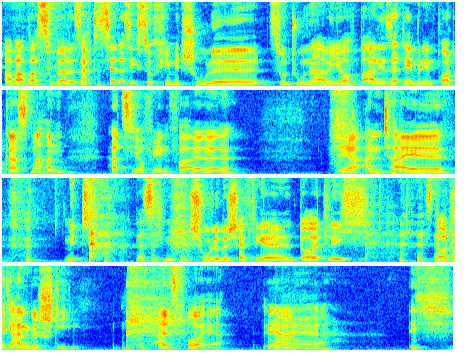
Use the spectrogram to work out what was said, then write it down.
Aber was du gerade sagtest, ja, dass ich so viel mit Schule zu tun habe hier auf Bali, seitdem wir den Podcast machen, hat sich auf jeden Fall der Anteil, mit, dass ich mich mit Schule beschäftige, deutlich, ist deutlich angestiegen als vorher. Ja, ja. Ich,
